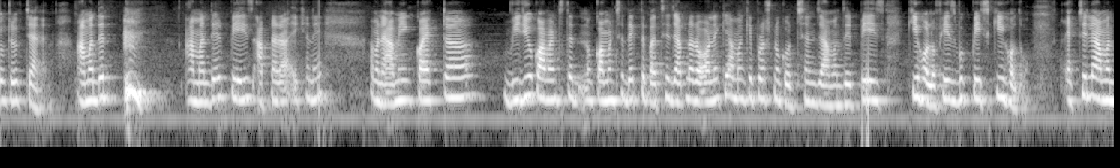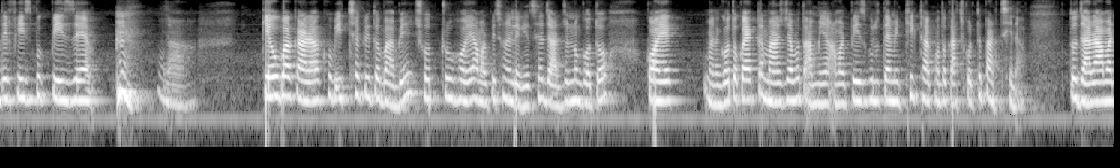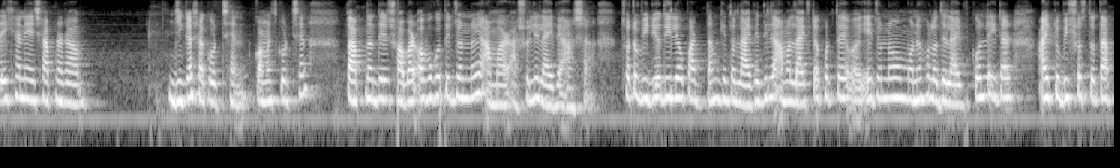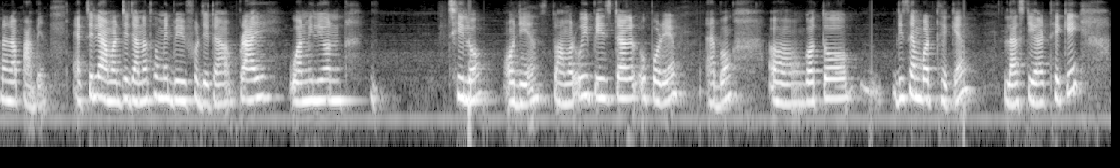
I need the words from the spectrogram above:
YouTube channel আমাদের আমাদের page আপনারা এখানে মানে আমি কয়েকটা ভিডিও কমেন্টসতে কমেন্টসে দেখতে পাচ্ছি যে আপনারা অনেকে আমাকে প্রশ্ন করছেন যে আমাদের পেজ কি হলো ফেসবুক পেজ কি হলো? অ্যাকচুয়ালি আমাদের ফেসবুক পেজে কেউ বা কারা খুব ইচ্ছাকৃতভাবে শত্রু হয়ে আমার পিছনে লেগেছে, যার জন্য গত কয়েক মানে গত কয়েকটা মাস যাবত আমি, আমার পেজগুলোতে আমি ঠিকঠাক মতো কাজ করতে পারছি না। তো যারা আমার এখানে এসে আপনারা জিজ্ঞাসা করছেন কমেন্টস করছেন, তো আপনাদের সবার অবগতির জন্যই আমার আসলে লাইভে আসা। ছোট ভিডিও দিলেও পারতাম, কিন্তু লাইভে দিলে আমার লাইভটা করতে, এই জন্য মনে হলো যে লাইভ করলে এটার আরেকটু বিশ্বস্ততা আপনারা পাবেন। অ্যাকচুয়ালি আমার যে জানাত হোমের বিফোর যেটা প্রায় ওয়ান মিলিয়ন ছিল অডিয়েন্স তো আমার ওই পেজটার উপরে এবং গত ডিসেম্বর থেকে লাস্ট ইয়ার থেকেই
